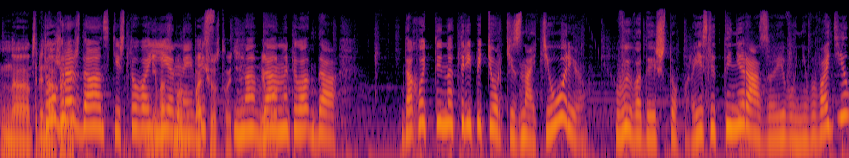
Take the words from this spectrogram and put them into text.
на Что тренажере гражданский, что военный. без- почувствовать на- да, на пило- да. Да хоть ты на три пятерки знай теорию вывода из штопора, если ты ни разу его не выводил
